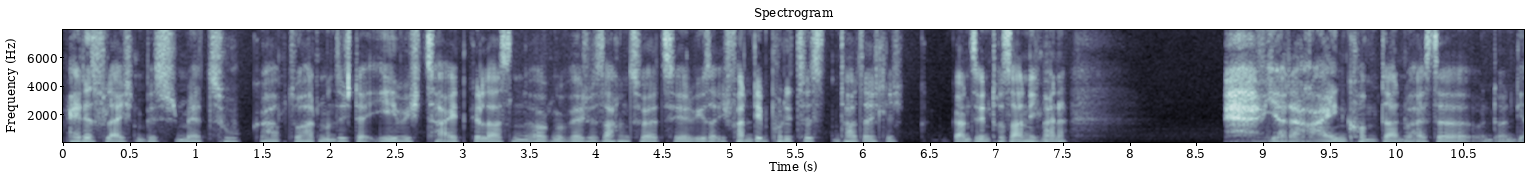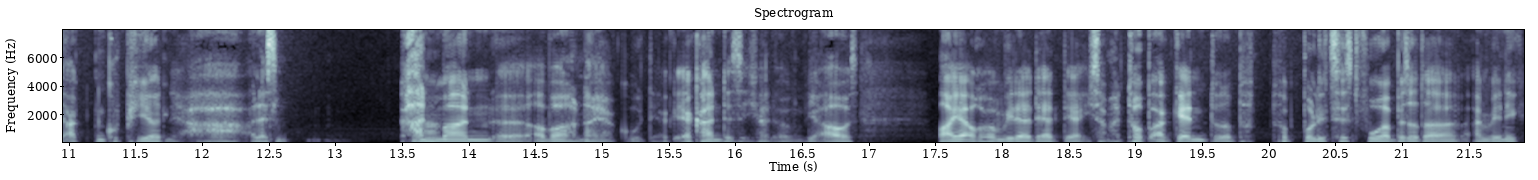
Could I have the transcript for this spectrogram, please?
hätte es vielleicht ein bisschen mehr Zug gehabt. So hat man sich da ewig Zeit gelassen, irgendwelche Sachen zu erzählen. Wie gesagt, ich fand den Polizisten tatsächlich ganz interessant. Ich meine, wie er da reinkommt dann, weißt du, und dann die Akten kopiert. Ja, alles kann ja. man, äh, aber naja, gut, er, er, kannte sich halt irgendwie aus. War ja auch irgendwie der, der, der ich sag mal, Top-Agent oder Top-Polizist vorher, bis er da ein wenig,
